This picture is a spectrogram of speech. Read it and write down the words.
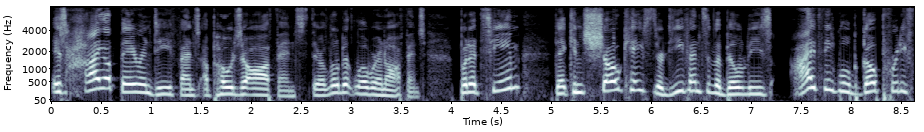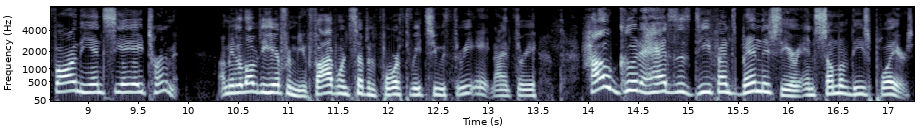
is high up there in defense opposed to offense. They're a little bit lower in offense, but a team that can showcase their defensive abilities, I think will go pretty far in the NCAA tournament. I mean, I'd love to hear from you. 517 432 3893. How good has this defense been this year in some of these players?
